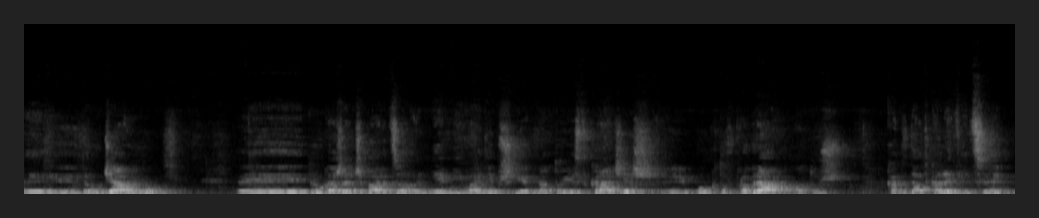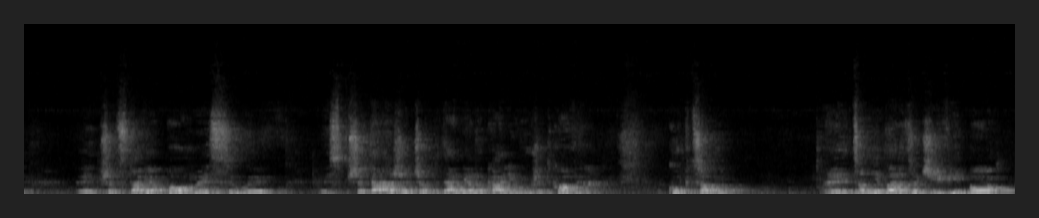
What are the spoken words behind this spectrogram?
y, do udziału. Druga rzecz bardzo niemiła, nieprzyjemna, to jest kradzież punktów programu. Otóż kandydatka Lewicy przedstawia pomysł sprzedaży czy oddania lokali użytkowych kupcom, y, co mnie bardzo dziwi, bo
